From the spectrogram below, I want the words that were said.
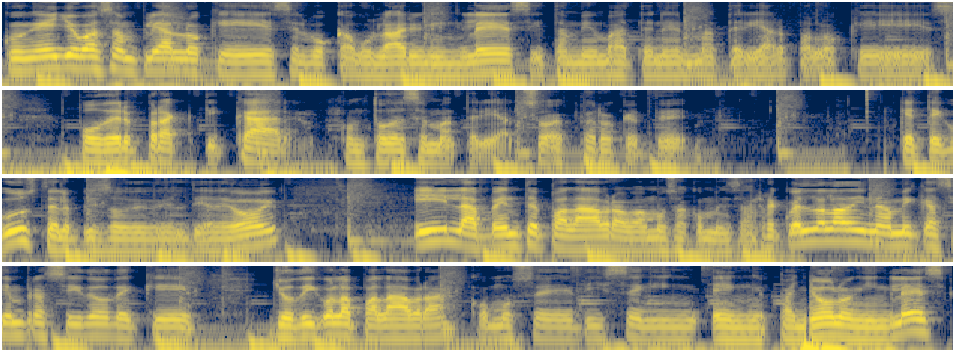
Con ello vas a ampliar lo que es el vocabulario en inglés y también vas a tener material para lo que es poder practicar con todo ese material. So, espero que te que te guste el episodio del día de hoy. Y las 20 palabras vamos a comenzar. Recuerda la dinámica siempre ha sido de que yo digo la palabra como se dice en, en, español o en inglés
